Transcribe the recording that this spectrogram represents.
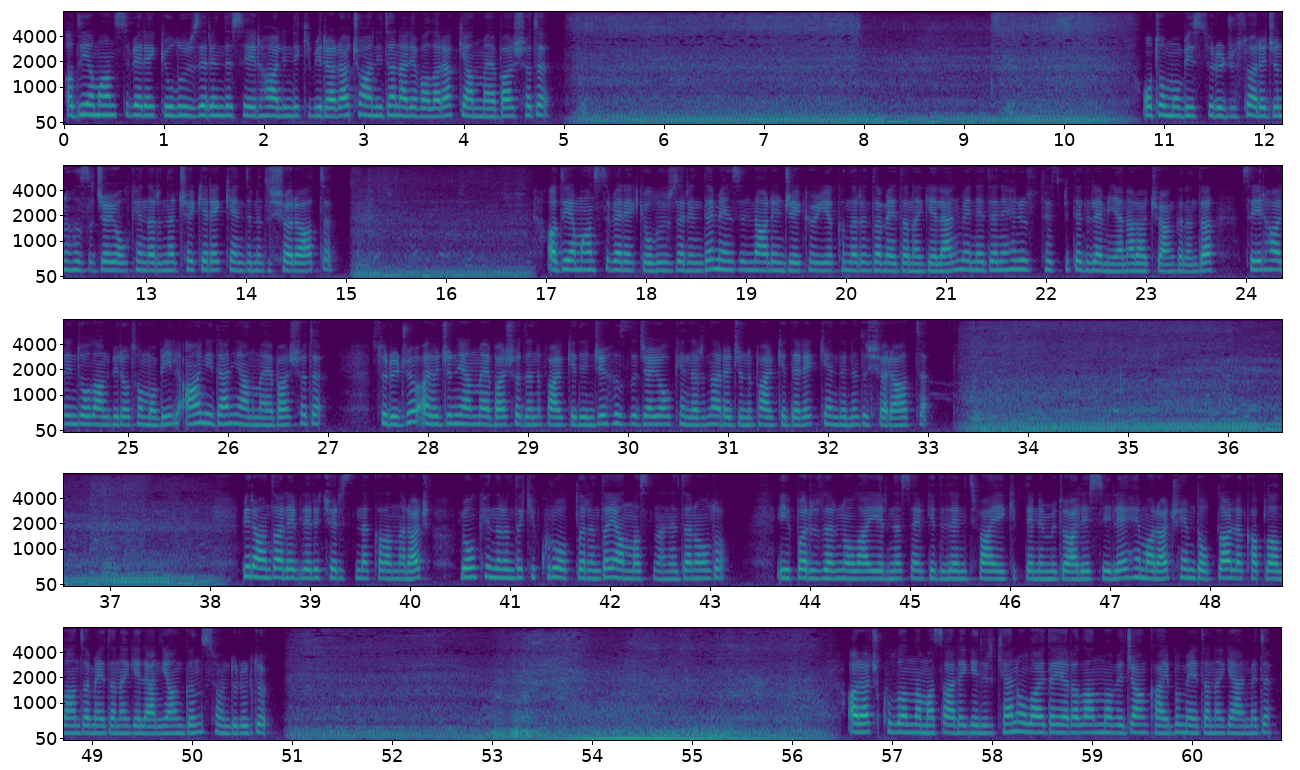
Adıyaman Siverek yolu üzerinde seyir halindeki bir araç aniden alev alarak yanmaya başladı. Otomobil sürücüsü aracını hızlıca yol kenarına çekerek kendini dışarı attı. Adıyaman Siverek yolu üzerinde menzil Narenciyeköy yakınlarında meydana gelen ve nedeni henüz tespit edilemeyen araç yangınında seyir halinde olan bir otomobil aniden yanmaya başladı. Sürücü aracın yanmaya başladığını fark edince hızlıca yol kenarına aracını park ederek kendini dışarı attı. Bir anda alevler içerisinde kalan araç yol kenarındaki kuru otlarında yanmasına neden oldu. İhbar üzerine olay yerine sevk edilen itfaiye ekiplerinin müdahalesiyle hem araç hem de otlarla kaplı alanda meydana gelen yangın söndürüldü. Araç kullanılamaz hale gelirken olayda yaralanma ve can kaybı meydana gelmedi.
